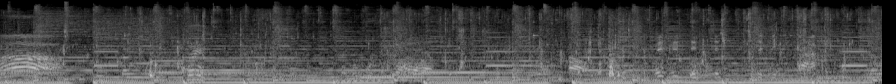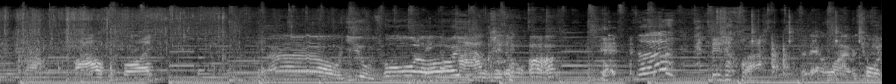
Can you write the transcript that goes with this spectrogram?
อ่าเฮ้ยไม่ติดติดติดติดติดขาเปล่าบอย อ้าวหิวโชว์เลยไม่ต้องมาเออไม่ต้องมาแสดงหวายมาชน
